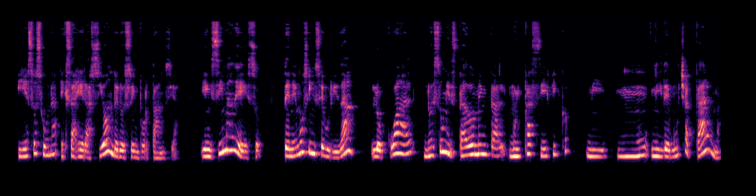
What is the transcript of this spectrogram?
Y eso es una exageración de nuestra importancia. Y encima de eso, tenemos inseguridad, lo cual no es un estado mental muy pacífico ni, ni de mucha calma.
